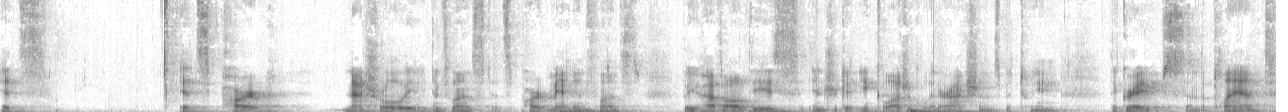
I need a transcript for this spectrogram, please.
It's it's part naturally influenced, it's part man influenced, but you have all these intricate ecological interactions between the grapes and the plant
